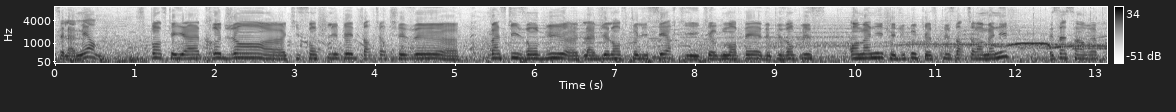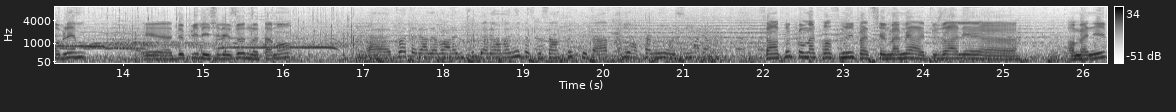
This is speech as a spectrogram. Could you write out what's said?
c'est la merde. Je pense qu'il y a trop de gens euh, qui sont flippés de sortir de chez eux euh, parce qu'ils ont vu euh, la violence policière qui, qui augmentait de plus en plus en manif et du coup qui n'osent plus sortir en manif. Et ça c'est un vrai problème. Et euh, depuis les Gilets jaunes notamment, Euh, Toi, tu as l'air d'avoir l'habitude d'aller en manif parce que c'est un truc que tu as appris en famille aussi. c'est un truc qu'on m'a transmis parce que ma mère est toujours allée euh, en manif.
